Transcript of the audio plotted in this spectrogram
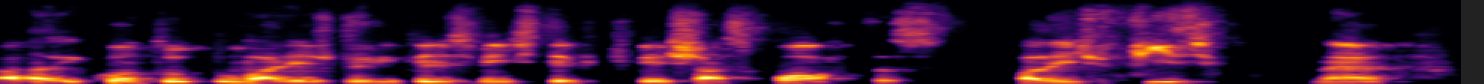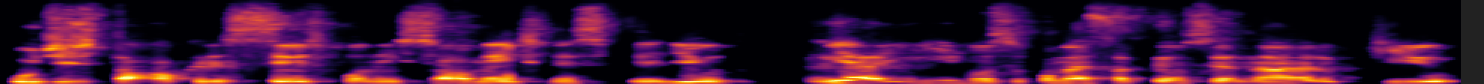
ah, enquanto o varejo, infelizmente, teve que fechar as portas, o varejo físico, né? O digital cresceu exponencialmente nesse período. E aí você começa a ter um cenário que o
